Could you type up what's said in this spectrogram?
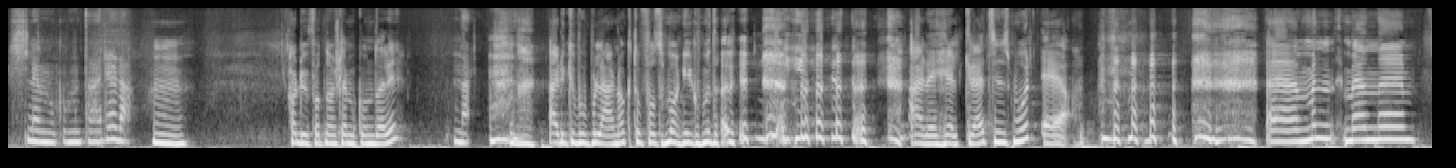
slemme kommentarer, da. mm. Har du fått noen slemme kommentarer? Nei. Er du ikke populær nok til å få så mange kommentarer? er det helt greit, syns mor? Ja. Eh, men men eh,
